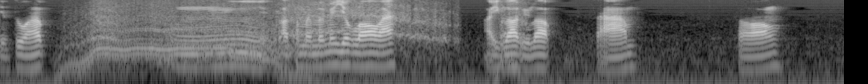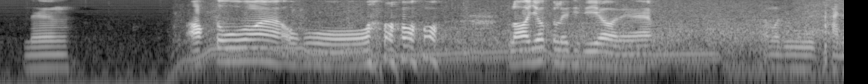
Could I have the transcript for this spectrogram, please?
รียมตัวครับอืมเอาทำไมมันไม่ยกล้อวะเอาอีกรอบอีกรอบสามสองหนึ่งออกตัวโอ้โหล้อยกกันเลยทีเดียวนะครับเรามาดูภายใน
